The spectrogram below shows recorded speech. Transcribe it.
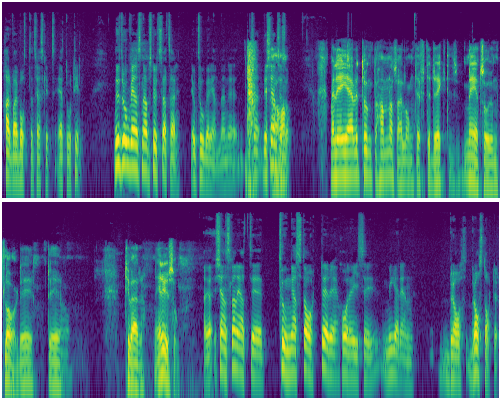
harva i bottenträsket ett år till. Nu drog vi en snabb slutsats här i oktober igen, men eh, det, det känns ja. ju så. Men det är jävligt tungt att hamna så här långt efter direkt med ett så ungt lag. Det, det, ja. Tyvärr är det ju så. Känslan är att eh, tunga starter håller i sig mer än bra, bra starter.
